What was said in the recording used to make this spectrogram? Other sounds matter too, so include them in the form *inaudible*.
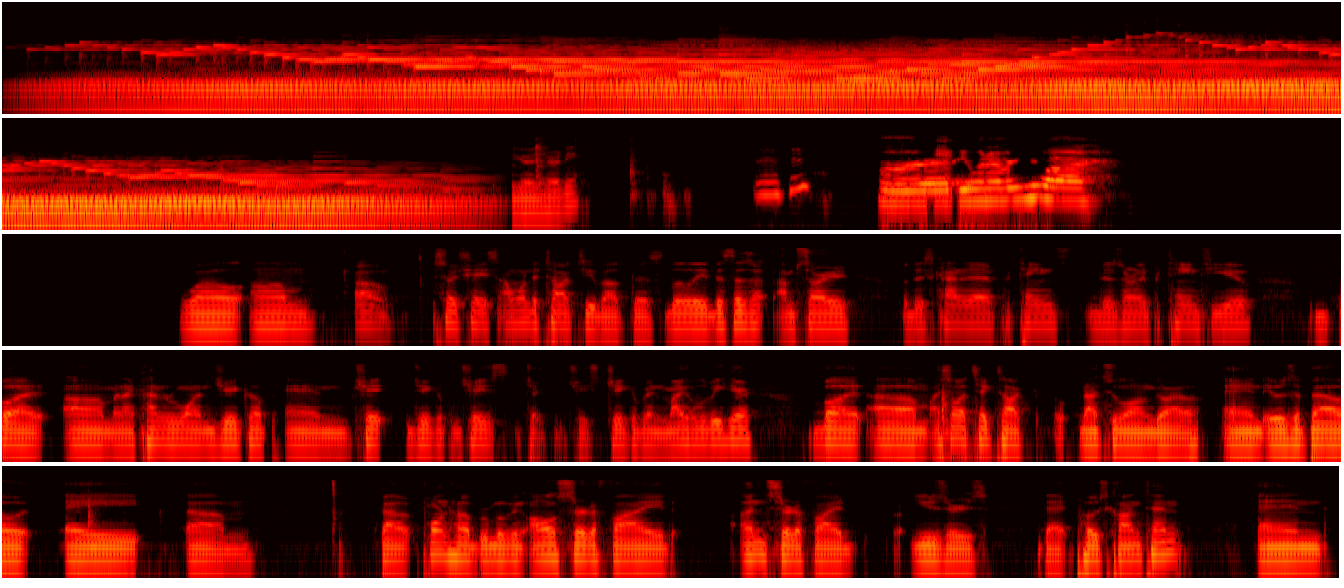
Ready whenever you are. Well, um, oh, so Chase, I wanted to talk to you about this. Lily, this doesn't. I'm sorry, but this kind of pertains. Doesn't really pertain to you, but um, and I kind of want Jacob and Chase, Jacob and Chase, Jacob, Chase, Jacob and Michael to be here. But um, I saw a TikTok not too long ago, and it was about a um, about Pornhub removing all certified, uncertified users that post content, and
